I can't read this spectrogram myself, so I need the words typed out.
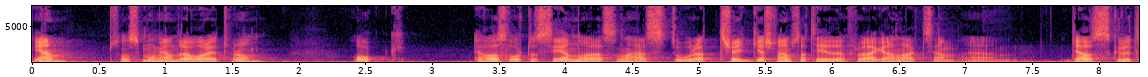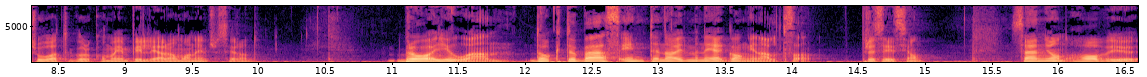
igen. Som så många andra har varit för dem. Och jag har svårt att se några sådana här stora triggers närmsta tiden för att äga den här aktien. Ehm, jag skulle tro att det går att komma in billigare om man är intresserad. Bra Johan. Dr. Bass inte nöjd med nedgången alltså? Precis John. Sen John har vi ju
